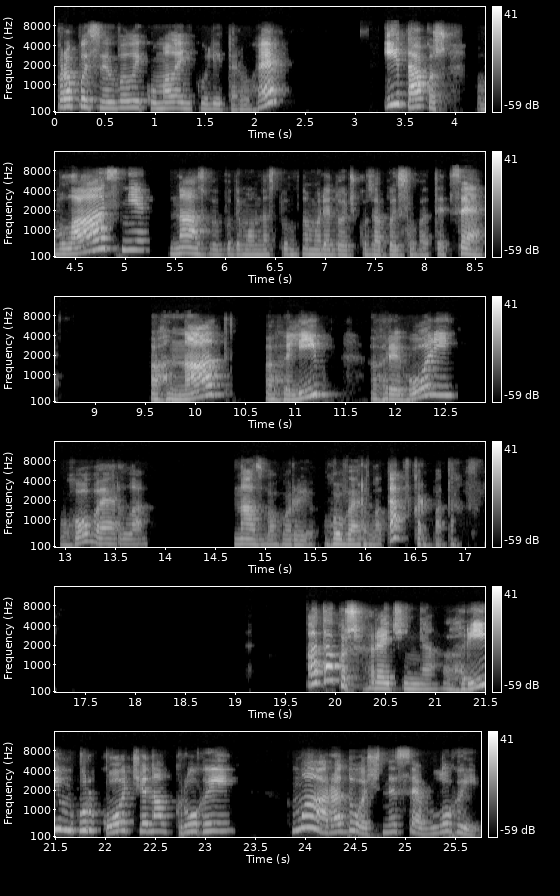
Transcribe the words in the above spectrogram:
Прописуємо велику маленьку літеру Г. І також власні назви будемо в наступному рядочку записувати. Це Гнат, Гліб, Григорій, Говерла. Назва гори Говерла, так, в Карпатах? А також речення Грім гуркоче навкруги, Хмара дощ несе в луги.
